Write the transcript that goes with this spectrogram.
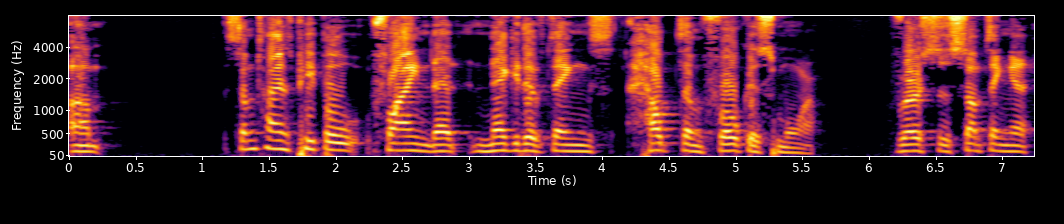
um, sometimes people find that negative things help them focus more versus something uh,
